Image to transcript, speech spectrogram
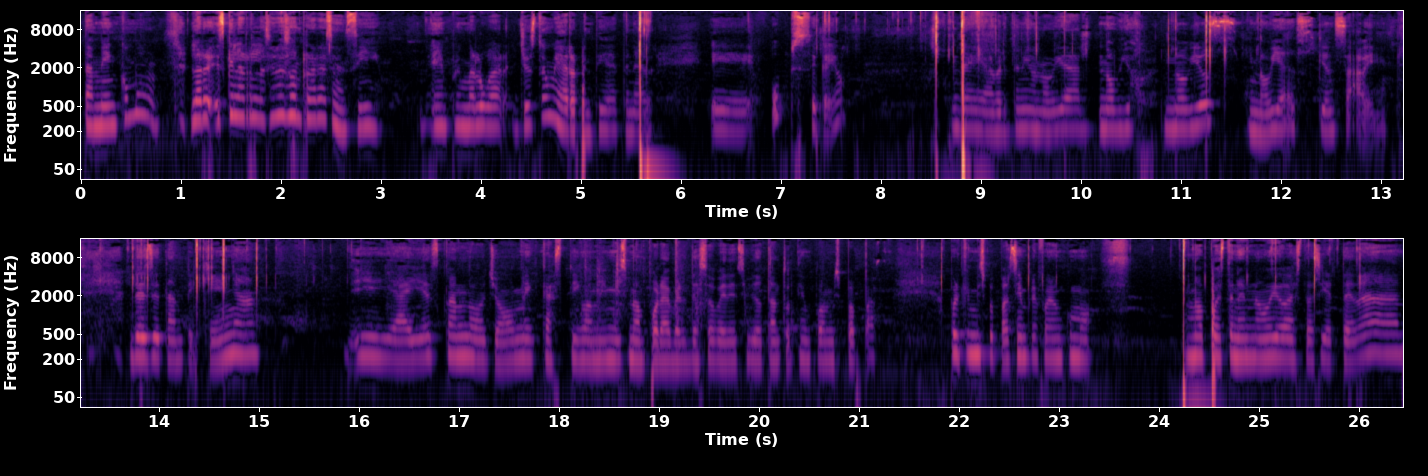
También como, es que las relaciones son raras en sí. En primer lugar, yo estoy muy arrepentida de tener, eh, ups, se cayó, de haber tenido novia, novio, novios y novias, quién sabe, desde tan pequeña. Y ahí es cuando yo me castigo a mí misma por haber desobedecido tanto tiempo a mis papás. Porque mis papás siempre fueron como, no puedes tener novio hasta cierta edad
